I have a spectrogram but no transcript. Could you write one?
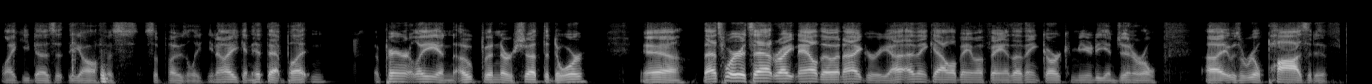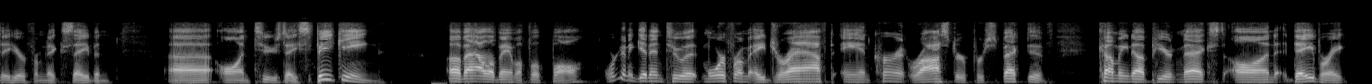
like he does at the office supposedly. You know, he can hit that button apparently and open or shut the door. Yeah, that's where it's at right now though, and I agree. I, I think Alabama fans, I think our community in general, uh, it was a real positive to hear from Nick Saban uh, on Tuesday. Speaking of Alabama football, we're going to get into it more from a draft and current roster perspective coming up here next on Daybreak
